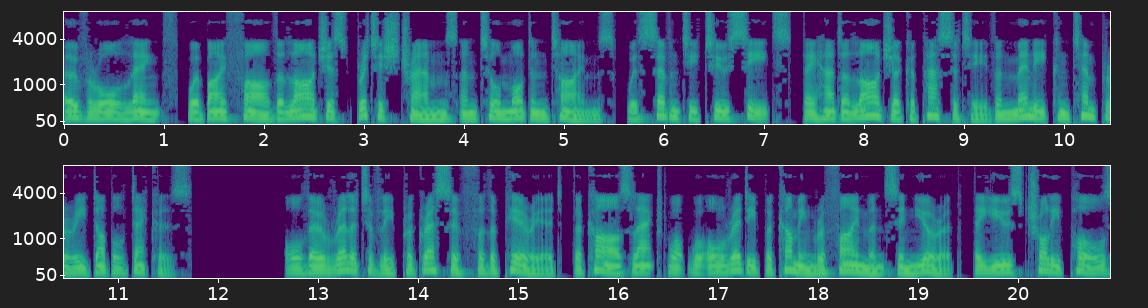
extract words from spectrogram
overall length, were by far the largest British trams until modern times. With 72 seats, they had a larger capacity than many contemporary double-deckers. Although relatively progressive for the period, the cars lacked what were already becoming refinements in Europe, they used trolley poles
